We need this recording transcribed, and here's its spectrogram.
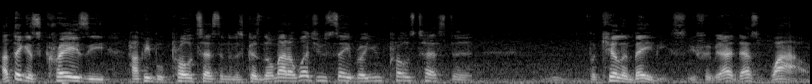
I think it's crazy how people protesting this because no matter what you say, bro, you protesting for killing babies. You feel me? That, that's wild.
